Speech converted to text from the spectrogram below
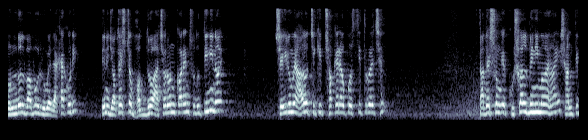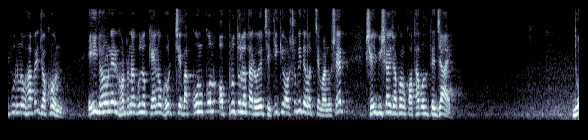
মণ্ডল বাবুর রুমে দেখা করি। তিনি যথেষ্ট ভদ্র আচরণ করেন, শুধু তিনি নয়, সেই রুমে আরও চিকিৎসকেরা উপস্থিত রয়েছেন। তাদের সঙ্গে কুশল বিনিময় হয় শান্তিপূর্ণভাবে, যখন এই ধরনের ঘটনাগুলো কেন ঘটছে বা কোন কোন অপ্রতুলতা রয়েছে, কি কি অসুবিধা হচ্ছে মানুষের সেই বিষয়ে যখন কথা বলতে যায় দু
